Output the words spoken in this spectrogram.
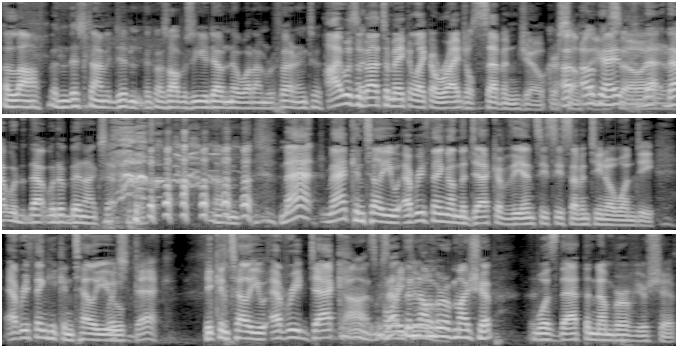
a laugh, but this time it didn't because obviously you don't know what I'm referring to. I was about to make a, like a Rigel Seven joke or Uh, something. okay, so that that would that would have been acceptable. Matt Matt can tell you everything on the deck of the NCC 1701D. Everything he can tell you. Which deck? He can tell you every deck. God, was that the number of of my ship? Was that the number of your ship?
